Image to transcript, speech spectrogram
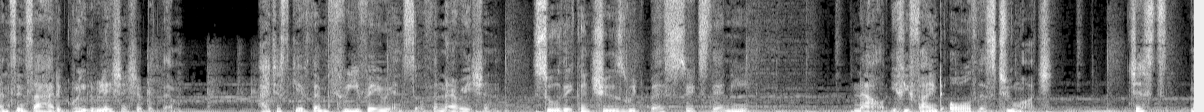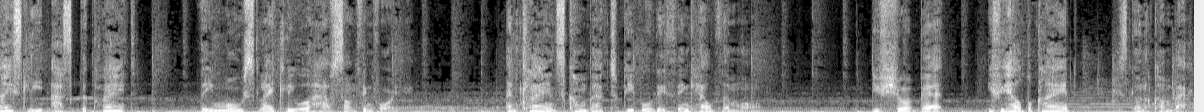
and since I had a great relationship with them, I just give them three variants of the narration so they can choose which best suits their need. Now, if you find all this too much, just nicely ask the client. They most likely will have something for you. And clients come back to people they think help them more. You sure bet if you help a client, he's gonna come back.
